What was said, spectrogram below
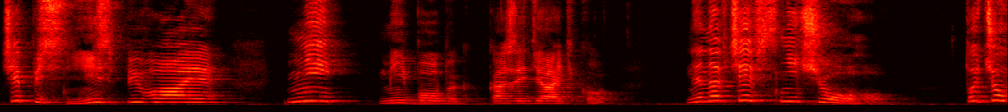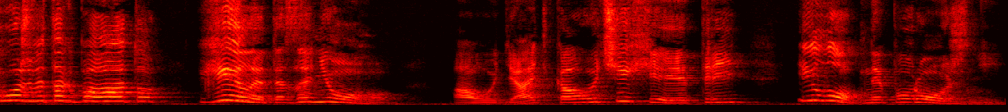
чи пісні співає? Ні, мій бобик, каже дядько, не навчився нічого. То чого ж ви так багато гилите за нього? А у дядька очі хитрі і лоб не порожній.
